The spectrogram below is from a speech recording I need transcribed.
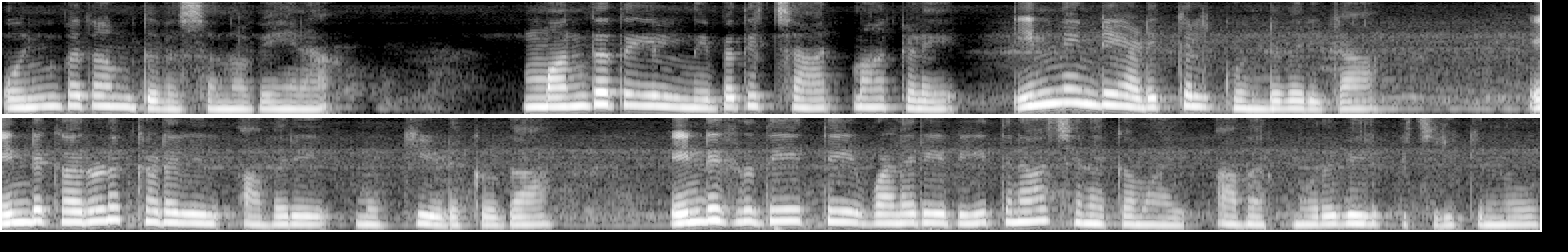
ഒൻപതാം ദിവസം നൊവേന. മന്ദതയിൽ നിപതിച്ച ആത്മാക്കളെ ഇന്നെന്റെ അടുക്കൽ കൊണ്ടുവരിക. എന്റെ കരുണക്കടലിൽ അവരെ മുക്കിയെടുക്കുക. എന്റെ ഹൃദയത്തെ വളരെ വേദനാജനകമായി അവർ മുറിവേൽപ്പിച്ചിരിക്കുന്നു.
